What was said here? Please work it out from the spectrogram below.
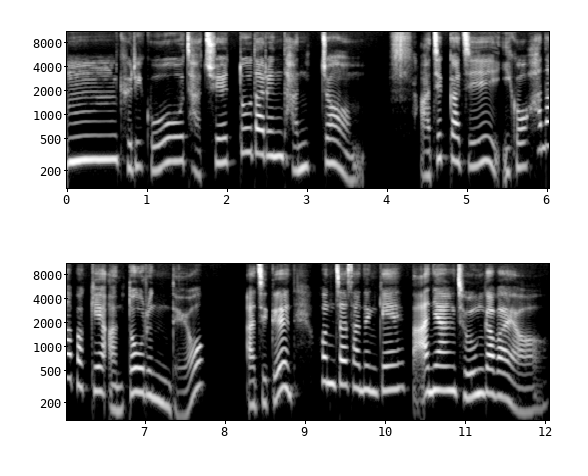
음, 그리고 자취의 또 다른 단점. 아직까지 이거 하나밖에 안 떠오르는데요. 아직은 혼자 사는 게 마냥 좋은가 봐요.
